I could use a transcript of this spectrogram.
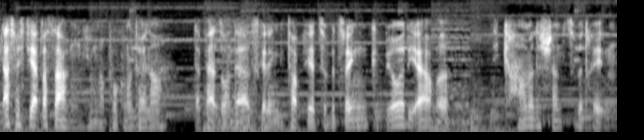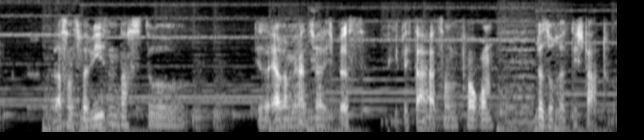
Lass mich dir etwas sagen, junger Pokémon-Trainer. Der Person, der es gelingt, die Top 4 zu bezwingen, gebühre die Ehre, die Kammer des Champs zu betreten. Du hast uns bewiesen, dass du diese Ehre mehr als würdig bist. Begib dich daher zum Forum, untersuche die Statue.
